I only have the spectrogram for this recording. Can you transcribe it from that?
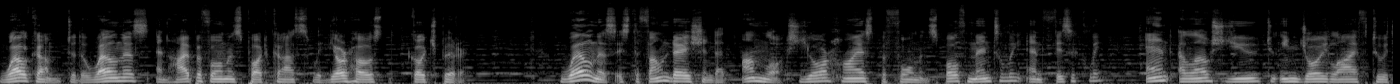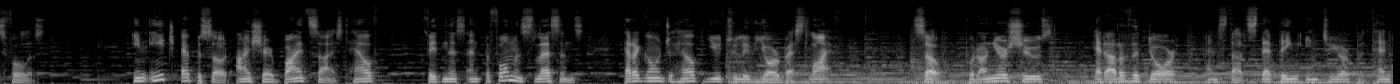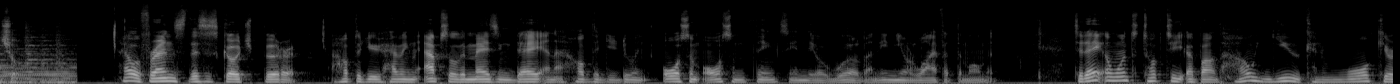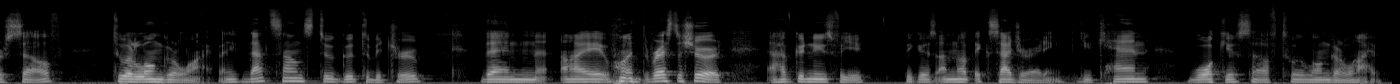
Welcome to the Wellness and High Performance Podcast with your host, Coach Puru. Wellness is the foundation that unlocks your highest performance both mentally and physically and allows you to enjoy life to its fullest. In each episode, I share bite sized health, fitness, and performance lessons that are going to help you to live your best life. So, put on your shoes, head out of the door, and start stepping into your potential. Hello, friends. This is Coach Puru. I hope that you're having an absolutely amazing day, and I hope that you're doing awesome, awesome things in your world and in your life at the moment. Today, I want to talk to you about how you can walk yourself to a longer life. And if that sounds too good to be true, then I want rest assured, I have good news for you because I'm not exaggerating. You can walk yourself to a longer life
